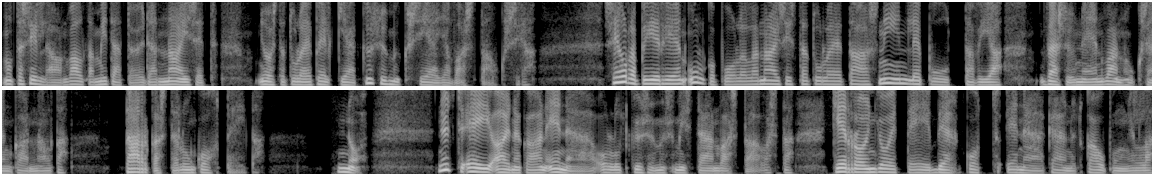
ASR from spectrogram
mutta sillä on valta mitätöidä naiset, joista tulee pelkkiä kysymyksiä ja vastauksia. Seurapiirien ulkopuolella naisista tulee taas niin lepuuttavia väsyneen vanhuksen kannalta, tarkastelun kohteita. No, nyt ei ainakaan enää ollut kysymys mistään vastaavasta. Kerroin jo, ettei Bergot enää käynyt kaupungilla,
